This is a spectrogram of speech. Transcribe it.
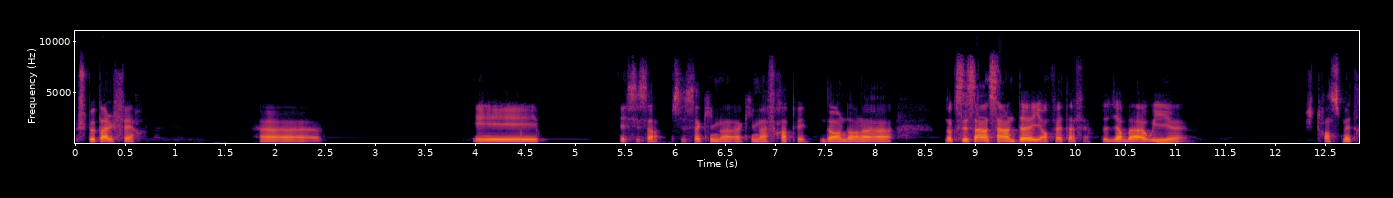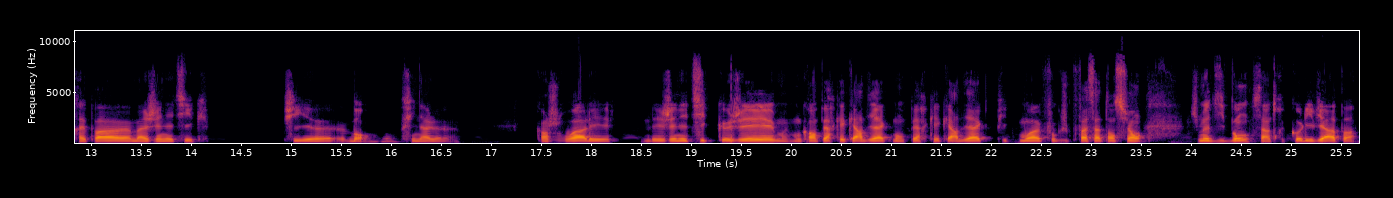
je peux pas le faire. Euh, et et c'est ça, c'est ça qui m'a qui m'a frappé dans dans la donc c'est ça, c'est un deuil en fait à faire, de dire bah oui, mmh. euh, je transmettrai pas euh, ma génétique. Puis euh, bon, au final, euh, quand je vois les les génétiques que j'ai, mon grand-père qui est cardiaque, mon père qui est cardiaque, puis que moi il faut que je fasse attention, je me dis bon, c'est un truc qu'Olivia a pas,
